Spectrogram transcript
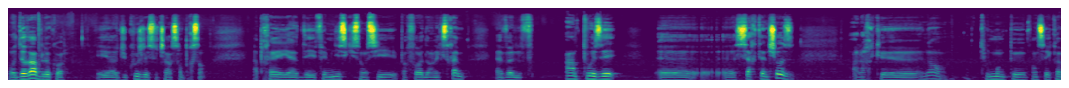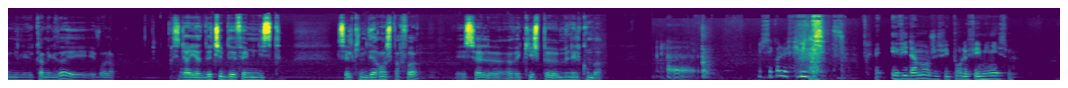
redevables, quoi. Et du coup, je les soutiens à 100%. Après, il y a des féministes qui sont aussi parfois dans l'extrême. Elles veulent imposer certaines choses, alors que non, tout le monde peut penser comme il, comme il veut, et, et voilà. C'est-à-dire, il y a deux types de féministes. Celles qui me dérangent parfois, et celles euh, avec qui je peux mener le combat. Euh, c'est quoi le féminisme? Mais Évidemment, je suis pour le féminisme.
